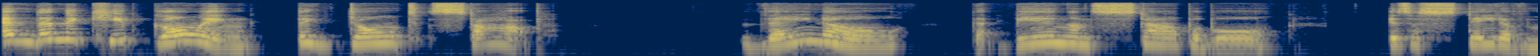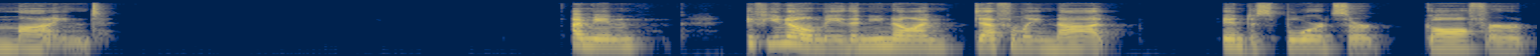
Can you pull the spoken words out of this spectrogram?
and then they keep going they don't stop they know that being unstoppable is a state of mind. I mean, if you know me, then you know I'm definitely not into sports or golf or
